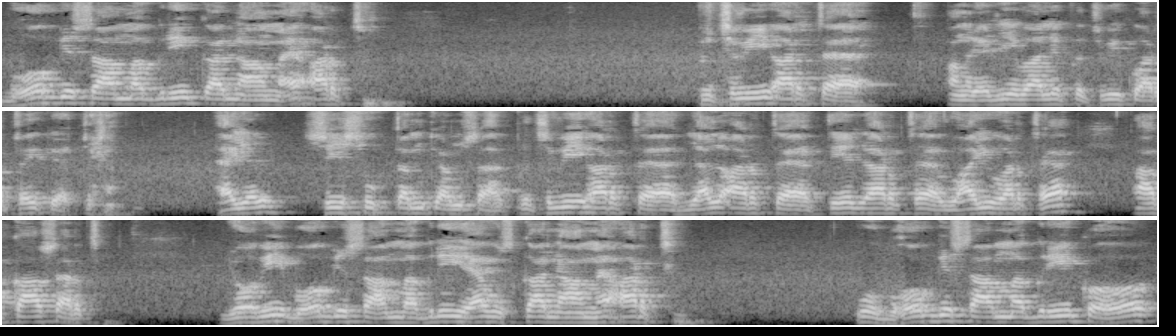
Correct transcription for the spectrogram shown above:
भोग्य सामग्री का नाम है अर्थ। पृथ्वी अर्थ है। अंग्रेज़ी वाले पृथ्वी को अर्थ ही कहते हैं। है ये श्री सूक्तम के अनुसार। पृथ्वी अर्थ है, जल अर्थ है, तेज अर्थ है, वायु अर्थ है, आकाश अर्थ। जो भी भोग्य सामग्री है, उसका नाम है अर्थ। वो भोग्य सामग्री को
